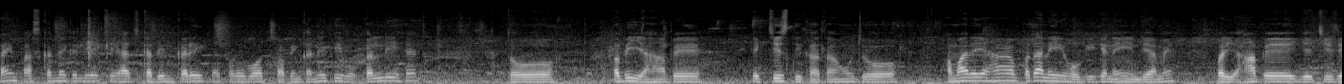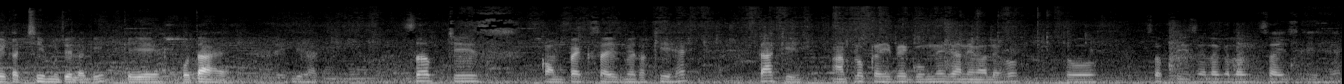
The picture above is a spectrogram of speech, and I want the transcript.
टाइम पास करने के लिए कि आज का दिन करे क्या थोड़ी बहुत शॉपिंग करनी थी वो कर ली है। तो अभी यहाँ पे एक चीज़ दिखाता हूँ जो हमारे यहाँ पता नहीं होगी कि नहीं इंडिया में पर यहाँ पे ये चीज़ एक अच्छी मुझे लगी कि ये होता है। सब चीज़ कॉम्पैक्ट साइज़ में रखी है, ताकि आप लोग कहीं पे घूमने जाने वाले हो तो सब चीज़ अलग अलग साइज़ की है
